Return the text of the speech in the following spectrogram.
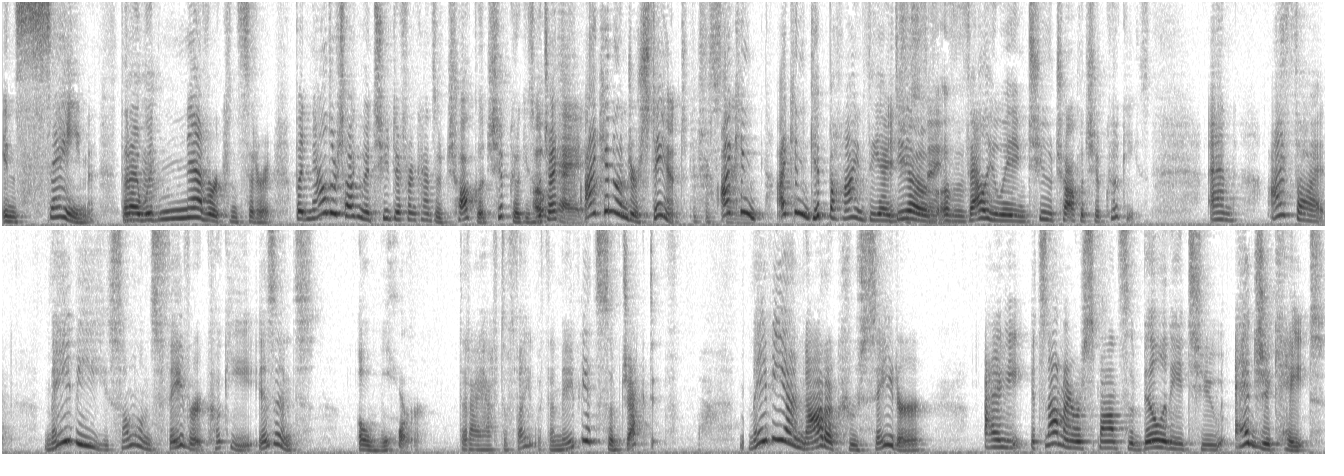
insane that I would mm-hmm. never consider it. But now they're talking about two different kinds of chocolate chip cookies, which Okay. I, I can understand. I can I can get behind the idea of, of evaluating two chocolate chip cookies. And I thought, maybe someone's favorite cookie isn't a war that I have to fight with them. Maybe it's subjective. Maybe I'm not a crusader. I it's not my responsibility to educate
